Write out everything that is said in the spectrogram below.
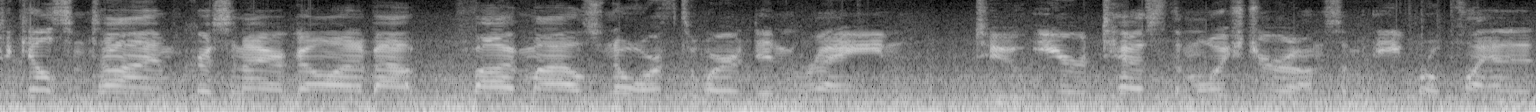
To kill some time, Chris and I are going about five miles north to where it didn't rain to ear test the moisture on some April planted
